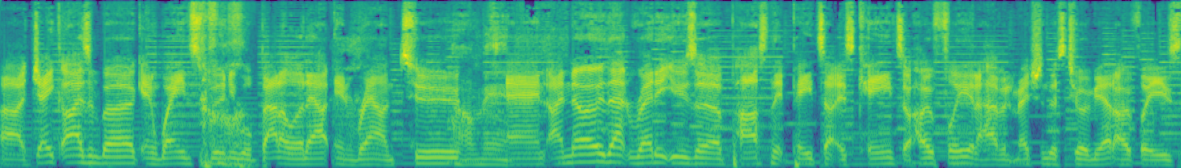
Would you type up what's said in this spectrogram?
uh, Jake Eisenberg and Wayne Spoonie will battle it out in round two. Oh. And I know that Reddit user Parsnip Pizza is keen, so hopefully, and I haven't mentioned this to him yet. Hopefully, he's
